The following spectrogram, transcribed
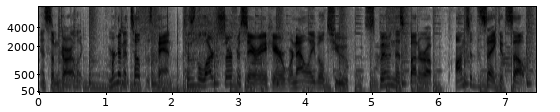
and some garlic. And we're gonna tilt this pan. Because of the large surface area here, we're now able to spoon this butter up onto the steak itself.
